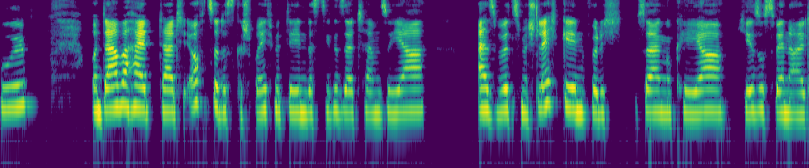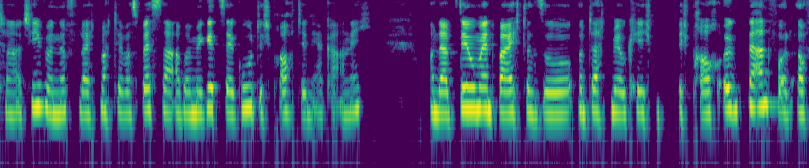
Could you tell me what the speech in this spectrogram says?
cool. Und da war halt, da hatte ich oft so das Gespräch mit denen, dass die gesagt haben, so ja, also würde es mir schlecht gehen, würde ich sagen, okay, ja, Jesus wäre eine Alternative, ne? Vielleicht macht er was besser, aber mir geht's sehr gut, ich brauche den ja gar nicht. Und ab dem Moment war ich dann so und dachte mir, okay, ich, ich brauche irgendeine Antwort auf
